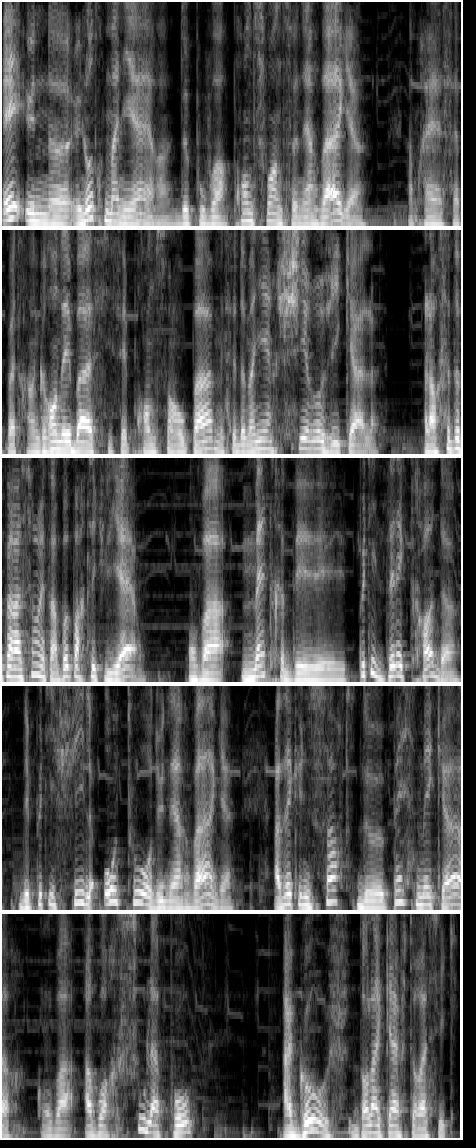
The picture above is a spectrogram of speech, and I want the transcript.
Et une, une autre manière de pouvoir prendre soin de ce nerf vague, après ça peut être un grand débat si c'est prendre soin ou pas, mais c'est de manière chirurgicale. Alors cette opération est un peu particulière, on va mettre des petites électrodes, des petits fils autour du nerf vague avec une sorte de pacemaker qu'on va avoir sous la peau, à gauche, dans la cage thoracique.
